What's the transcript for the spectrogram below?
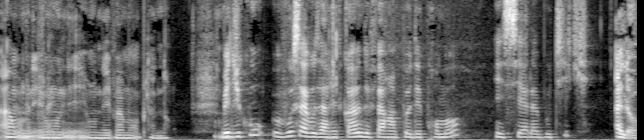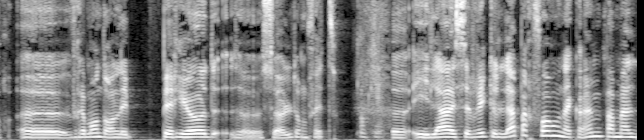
Ah, on, est, on, est, on est vraiment en plein dedans. Mais du coup, vous, ça vous arrive quand même de faire un peu des promos? Ici à la boutique alors, euh, vraiment dans les périodes euh, soldes, en fait. Euh, et là, c'est vrai que là, parfois, on a quand même pas mal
